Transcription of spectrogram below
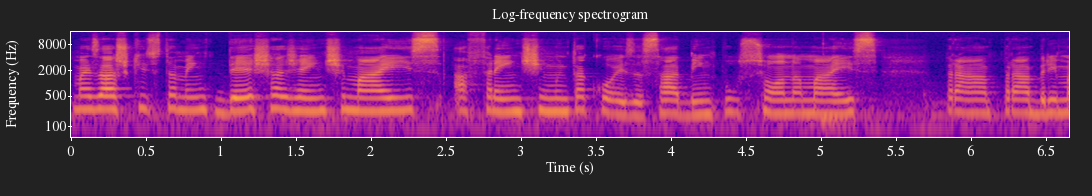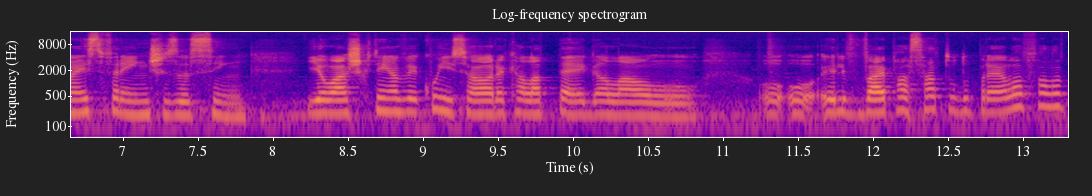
mas acho que isso também deixa a gente mais à frente em muita coisa, sabe? Impulsiona mais para abrir mais frentes, assim. E eu acho que tem a ver com isso. A hora que ela pega lá o. o, o ele vai passar tudo para ela, fala.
